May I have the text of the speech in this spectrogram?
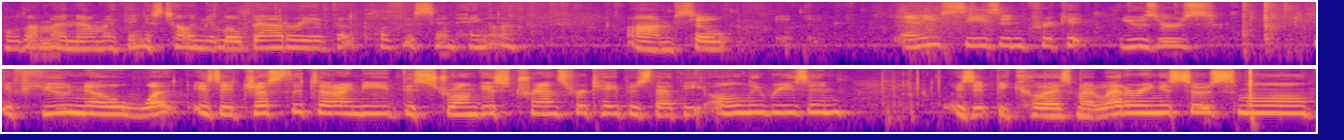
Hold on, my, now my thing is telling me low battery, I've gotta plug this in, hang on. Um, so, any seasoned Cricut users, if you know what, is it just that I need the strongest transfer tape, is that the only reason? Is it because my lettering is so small?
